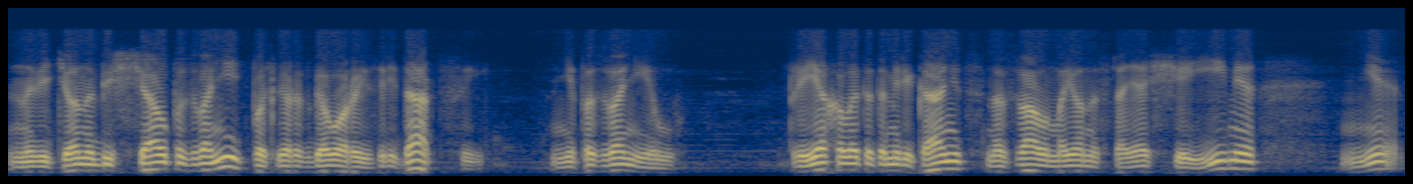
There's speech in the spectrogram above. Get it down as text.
Но ведь он обещал позвонить после разговора из редакции. Не позвонил. Приехал этот американец, назвал мое настоящее имя. Нет,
